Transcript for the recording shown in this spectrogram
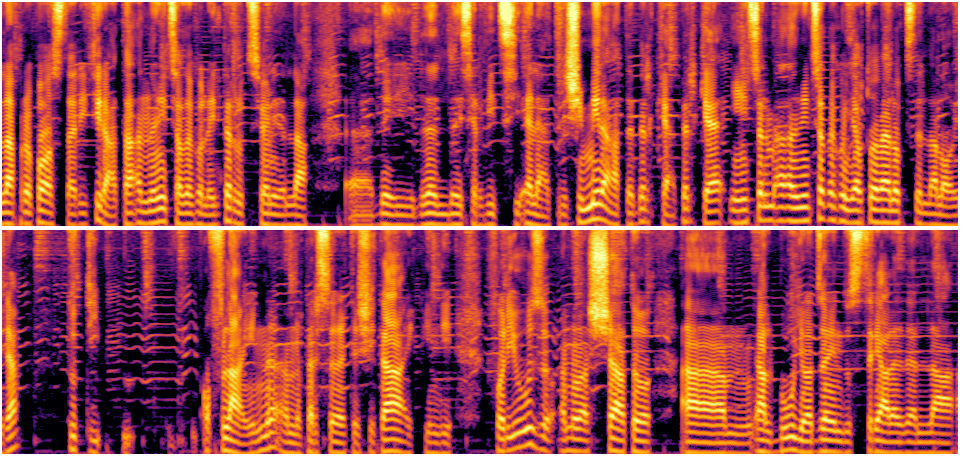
la proposta ritirata hanno iniziato con le interruzioni della, eh, dei, del- dei servizi elettrici mirate perché? Perché hanno iniziato con gli autovelox della Loira tutti mh, offline, hanno perso l'elettricità e quindi fuori uso, hanno lasciato ehm, al buio la zona industriale della,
